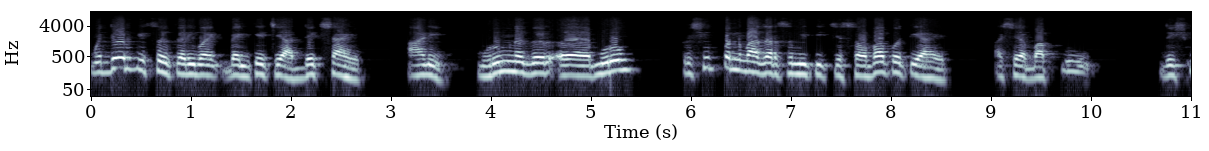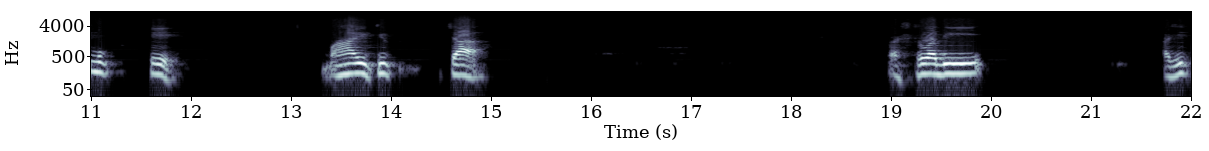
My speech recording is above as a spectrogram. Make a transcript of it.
मध्यवर्ती सहकारी बँक- बँकेचे अध्यक्ष आहेत आणि मुरुमनगर मुरुम कृषी उत्पन्न बाजार समितीचे सभापती आहेत अशा बापू देशमुख हे महायुतीच्या राष्ट्रवादी अजित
